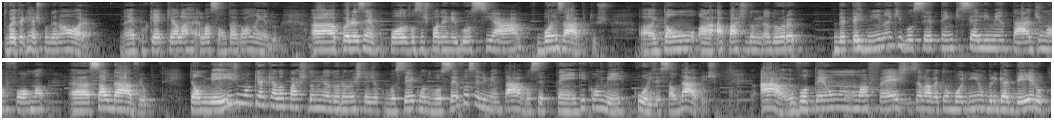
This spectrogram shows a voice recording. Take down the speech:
tu vai ter que responder na hora, né? Porque aquela relação tá valendo. Ah, por exemplo, vocês podem negociar bons hábitos. Ah, então, a, a parte dominadora determina que você tem que se alimentar de uma forma ah, saudável. Então, mesmo que aquela parte dominadora não esteja com você, quando você for se alimentar, você tem que comer coisas saudáveis. Ah, eu vou ter um, uma festa, sei lá, vai ter um bolinho, um brigadeiro.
